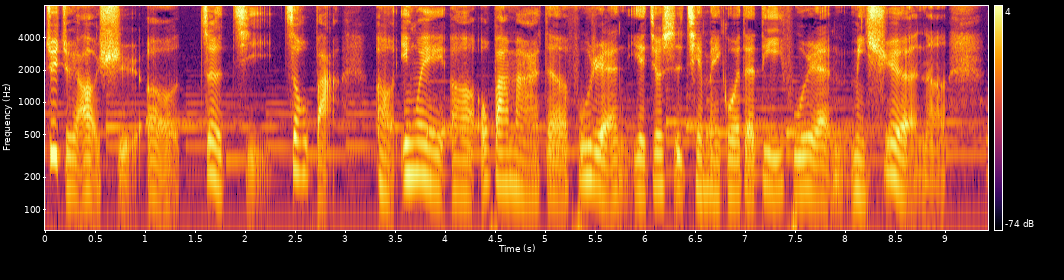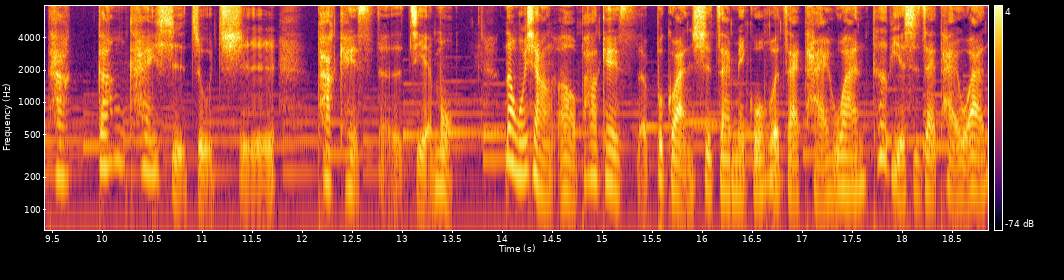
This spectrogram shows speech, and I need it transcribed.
最主要是呃这几周吧。呃，因为呃，奥巴马的夫人，也就是前美国的第一夫人米歇尔呢，她刚开始主持 Podcast 的节目。那我想，呃，Podcast 不管是在美国或在台湾，特别是在台湾，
